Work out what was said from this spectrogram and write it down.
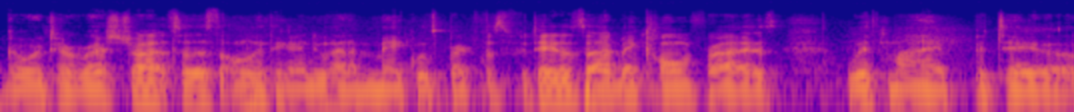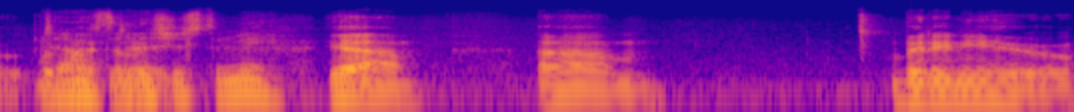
going to a restaurant. So that's the only thing I knew how to make was breakfast potatoes. So I'd make home fries with my potato. With my Sounds steak. delicious to me. Yeah. Um but anywho,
